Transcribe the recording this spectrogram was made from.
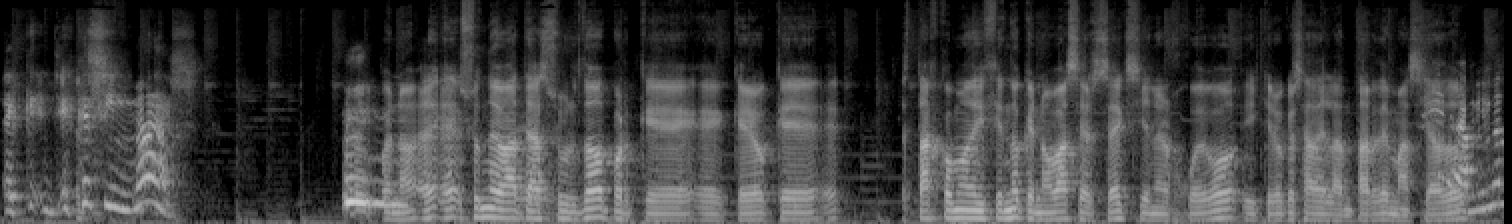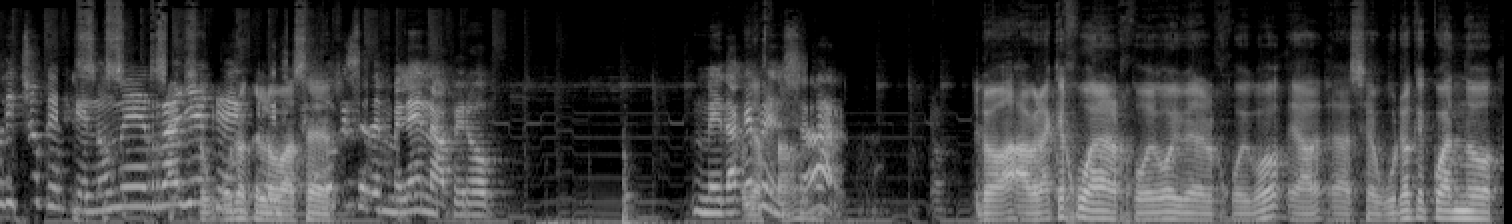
Es que, es que sin más. Bueno, e, es un debate absurdo porque eh, creo que eh, estás como diciendo que no va a ser sexy en el juego y creo que es adelantar demasiado. a mí me han dicho que, no me raye, que, que, lo va a ser. que se desmelena, pero me da que Pues está. pensar. Pero habrá que jugar al juego y ver el juego. Eh, Aseguro que cuando,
